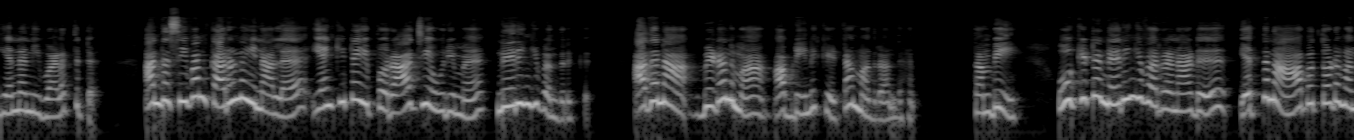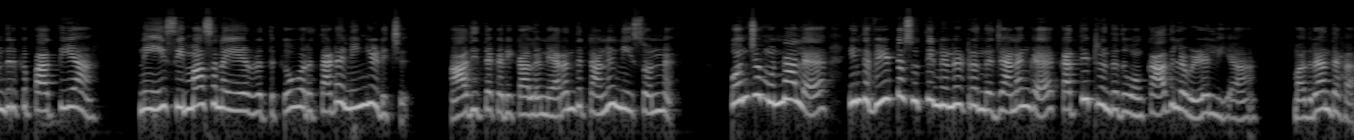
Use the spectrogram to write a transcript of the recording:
என்ன நீ வளர்த்துட்ட. அந்த சிவன் கருணையினால என்கிட்ட இப்போ ராஜ்ய உரிமை நெருங்கி வந்திருக்கு. அதை நான் விடணுமா அப்படின்னு கேட்டான் மதுராந்தகன். தம்பி உன்கிட்ட நெருங்கி வர்ற நாடு எத்தனை ஆபத்தோட வந்திருக்கு பாத்தியா? நீ சிம்மாசனம் ஏறுறதுக்கு ஒரு தடை நீங்கிடுச்சு. ஆதித்த கரிகாலன் இறந்துட்டான்னு நீ சொன்ன. கொஞ்சம் முன்னால இந்த வீட்டை சுத்தி நின்றுட்டு இருந்த ஜனங்க கத்திட்டு இருந்தது உன் காதுல விழலியா? மதுராந்தகா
